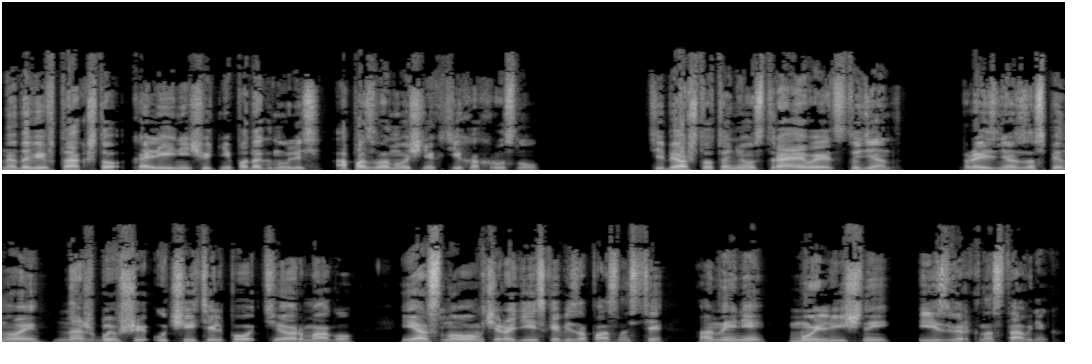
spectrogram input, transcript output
надавив так, что колени чуть не подогнулись, а позвоночник тихо хрустнул. «Тебя что-то не устраивает, студент?» — произнес за спиной наш бывший учитель по теормагу, и основам чародейской безопасности, а ныне мой личный изверг-наставник.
